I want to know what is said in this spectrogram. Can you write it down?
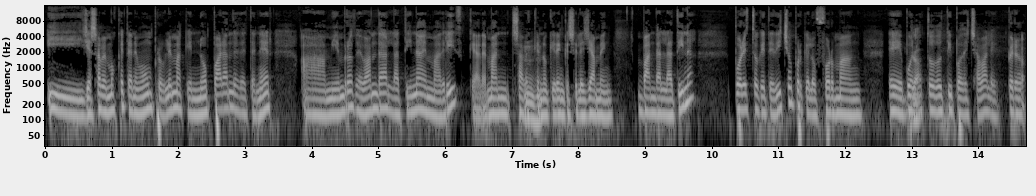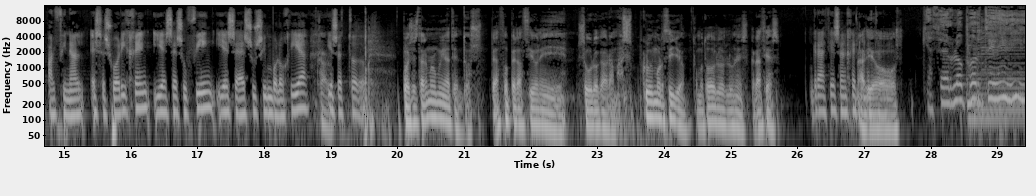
y ya sabemos que tenemos un problema que no paran de detener a miembros de bandas latinas en Madrid, que además saben que no quieren que se les llamen bandas latinas, por esto que te he dicho, porque lo forman, eh, bueno, todo tipo de chavales, pero al final ese es su origen y ese es su fin y esa es su simbología y eso es todo. Pues estaremos muy atentos. Pedazo operación y seguro que habrá más. Cruz Morcillo, como todos los lunes. Gracias. Gracias, Ángel. Adiós. Que hacerlo por ti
